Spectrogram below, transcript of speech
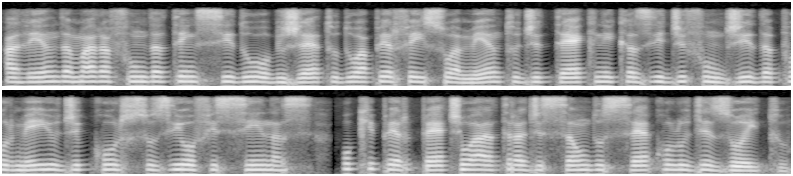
a renda marafunda tem sido objeto do aperfeiçoamento de técnicas e difundida por meio de cursos e oficinas, o que perpetua a tradição do século XVIII.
